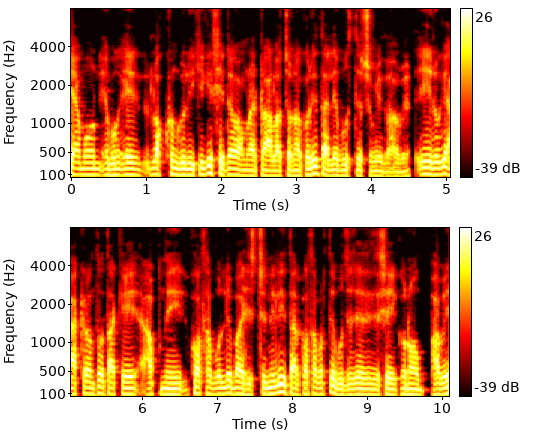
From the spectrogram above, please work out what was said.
কেমন এবং এর লক্ষণগুলি কি কি সেটাও আমরা একটু আলোচনা করি, তাহলে বুঝতে সুবিধা হবে। এই রোগে আক্রান্ত তাকে আপনি কথা বললে বা হিস্ট্রি নিলে তার কথাবার্তায় বোঝা যায় সে কোনো ভাবে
